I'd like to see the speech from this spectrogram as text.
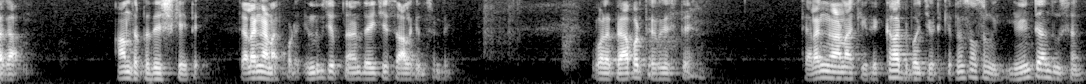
దగా. ఆంధ్రప్రదేశ్కి అయితే తెలంగాణకు కూడా. ఎందుకు చెప్తున్నాను దయచేసి ఆలకించండి ఇవాళ పేపర్ తిరిగిస్తే తెలంగాణకి రికార్డు బడ్జెట్ క్రితం సంవత్సరం ఏంటి అని చూశాను.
